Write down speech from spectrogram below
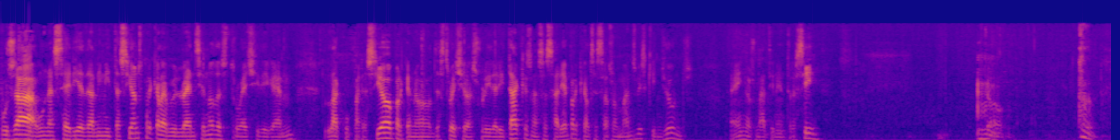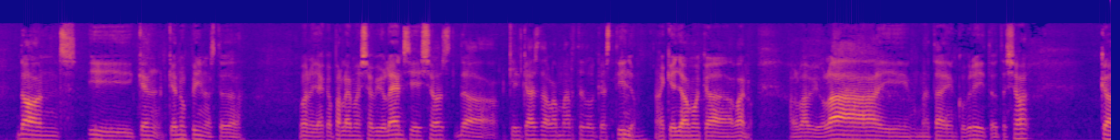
posar una sèrie de limitacions perquè la violència no destrueixi diguem, la cooperació, perquè no destrueixi la solidaritat que és necessària perquè els éssers humans visquin junts eh, i no es matin entre si. Doncs, i què, què n'opines de... Bueno, ja que parlem això violència i això és d'aquell cas de la Marta del Castillo, Mhm. aquell home que, bueno, el va violar i matar i encobrir i tot això, que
